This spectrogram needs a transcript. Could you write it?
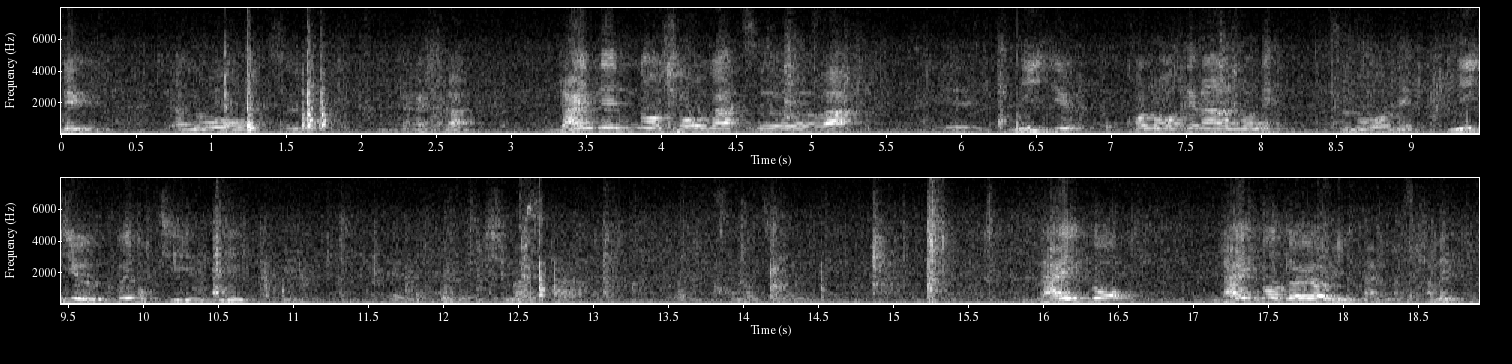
であのそう。いったかしら来年の正月は、えー、20このお寺のね都合で29日に、えー、しますか。らそのつもり第5第5土曜日になりますかね。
